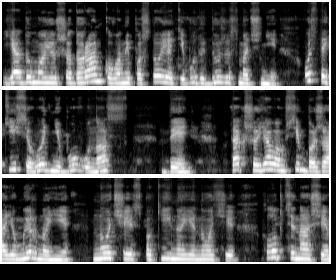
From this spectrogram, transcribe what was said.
Я думаю, що до ранку вони постоять і будуть дуже смачні. Ось такий сьогодні був у нас день. Так що я вам всім бажаю мирної ночі, спокійної ночі. Хлопці наші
